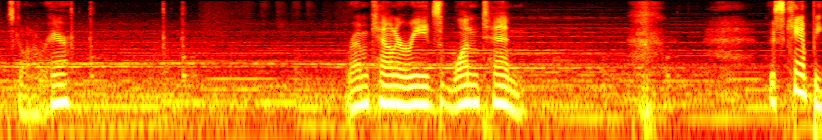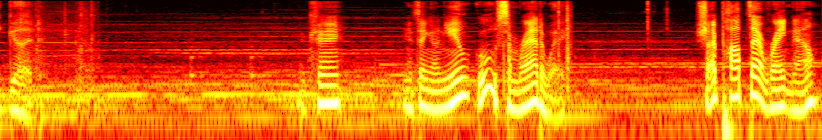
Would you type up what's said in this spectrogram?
what's going over here? REM counter reads 110. this can't be good. Okay. Anything on you? Ooh, some Radaway. Should I pop that right now?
